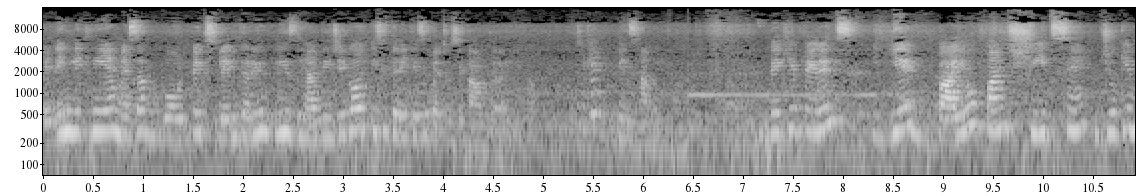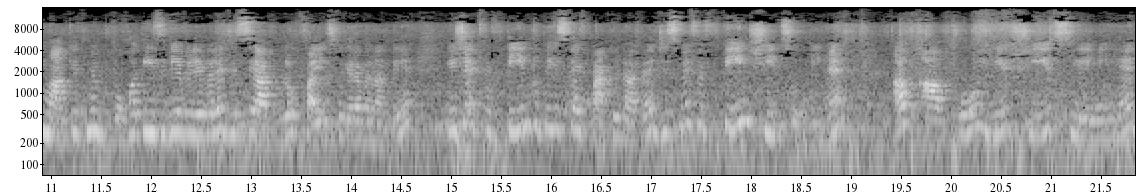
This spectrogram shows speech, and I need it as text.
हेडिंग लिखनी है, मैं सब बोर्ड पे एक्सप्लेन कर रही हूँ। प्लीज़ ध्यान दीजिएगा और किसी तरीके से बच्चों से काम कराइएगा। ठीक है? प्लीज़ हाँ देखिए पेरेंट्स ये बायो पंच शीट्स हैं जो कि मार्केट में बहुत इजीली अवेलेबल है, जिससे आप लोग फाइल्स वगैरह बनाते हैं। ये शायद फिफ्टीन रुपीज़ का एक पैकेट आता है, जिसमें फिफ्टीन शीट्स होती हैं। अब आपको ये शीट्स लेनी है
